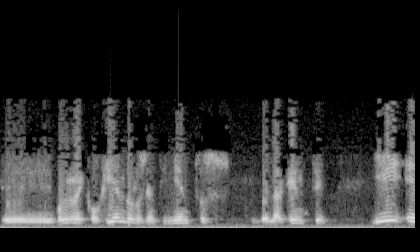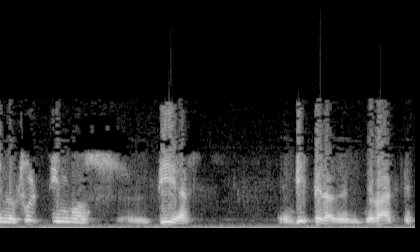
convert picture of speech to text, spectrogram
eh, voy recogiendo los sentimientos de la gente y en los últimos días, en víspera del debate,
